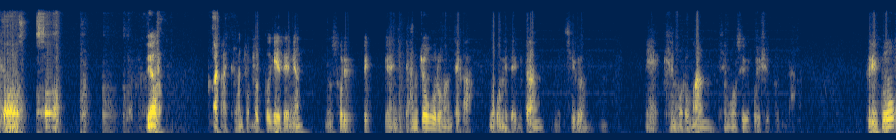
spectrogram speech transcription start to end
켜서 마이크 한쪽으로 끄게 되면 소리가 이제 한쪽으로만 제가 녹음이 되니까 지금 예, 캠으로만 제 모습이 보이실 겁니다. 그리고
